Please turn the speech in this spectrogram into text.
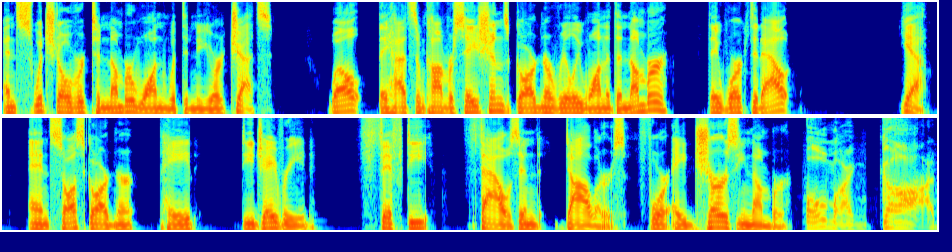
and switched over to number one with the New York Jets. Well, they had some conversations. Gardner really wanted the number. They worked it out. Yeah, and Sauce Gardner paid DJ Reed $50,000 for a jersey number. Oh my God.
